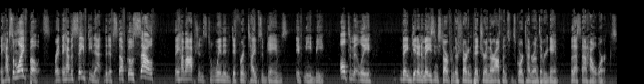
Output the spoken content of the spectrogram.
they have some lifeboats, right? They have a safety net that if stuff goes south, they have options to win in different types of games if need be. Ultimately, they'd get an amazing start from their starting pitcher and their offense would score 10 runs every game. But that's not how it works.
